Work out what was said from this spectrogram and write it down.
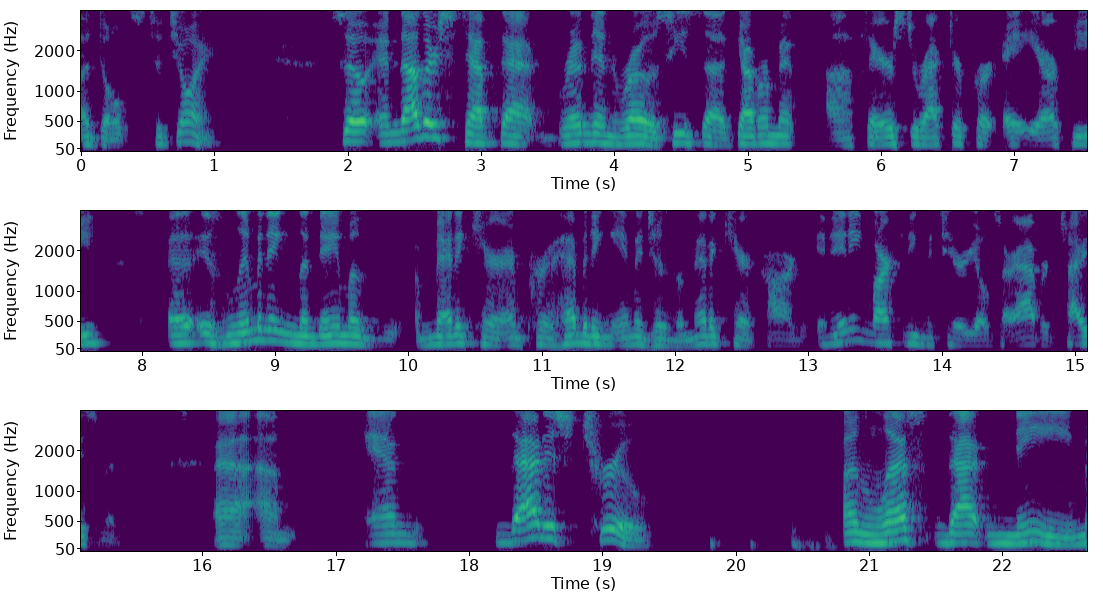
adults to join. So, another step that Brendan Rose, he's the government affairs director for AARP, uh, is limiting the name of Medicare and prohibiting images of Medicare card in any marketing materials or advertisements. Uh, um, and that is true. Unless that name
